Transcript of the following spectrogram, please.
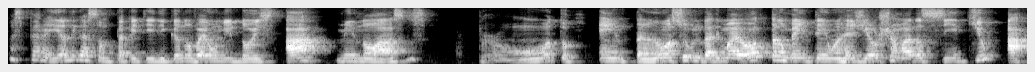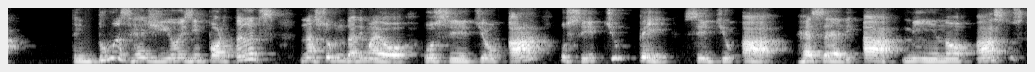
Mas espera aí, a ligação peptídica não vai unir dois aminoácidos? Pronto. Então, a subunidade maior também tem uma região chamada sítio A. Tem duas regiões importantes na subunidade maior: o sítio A, o sítio P. Sítio A recebe aminoácidos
